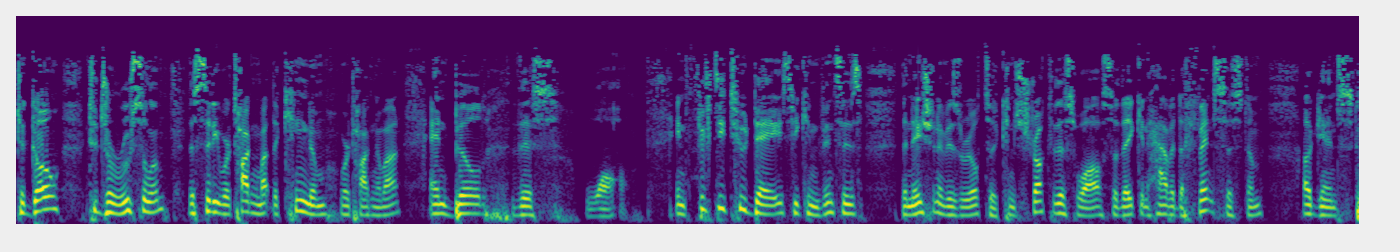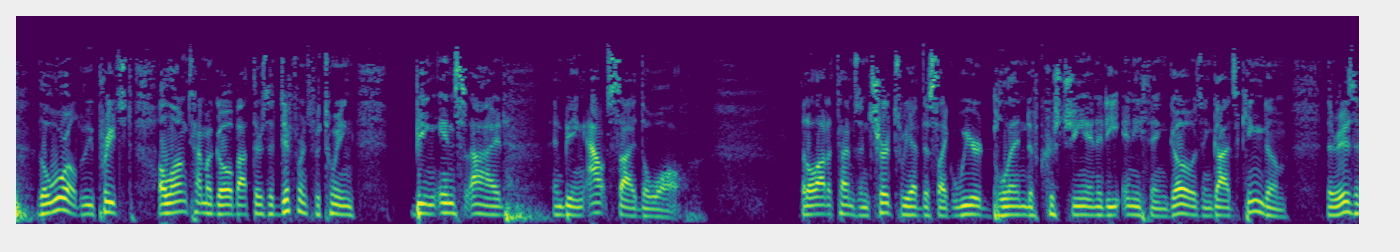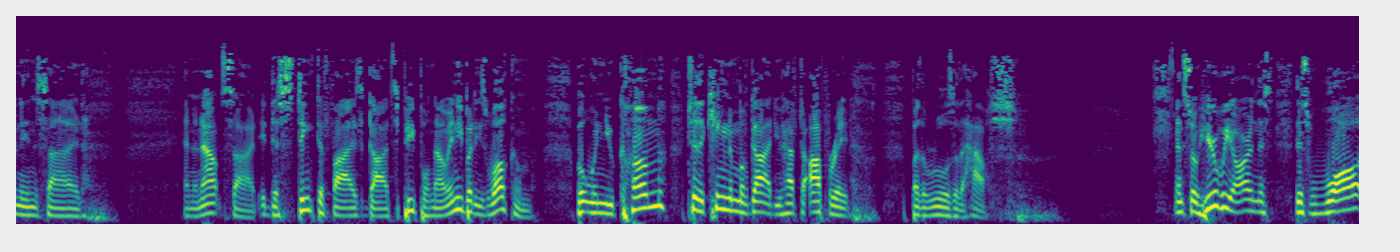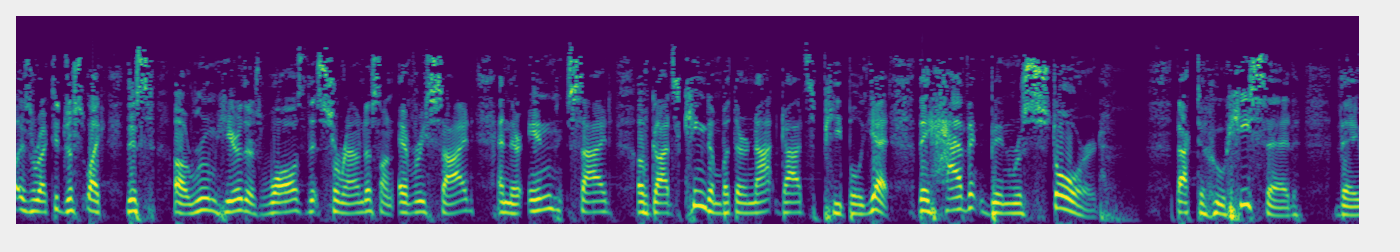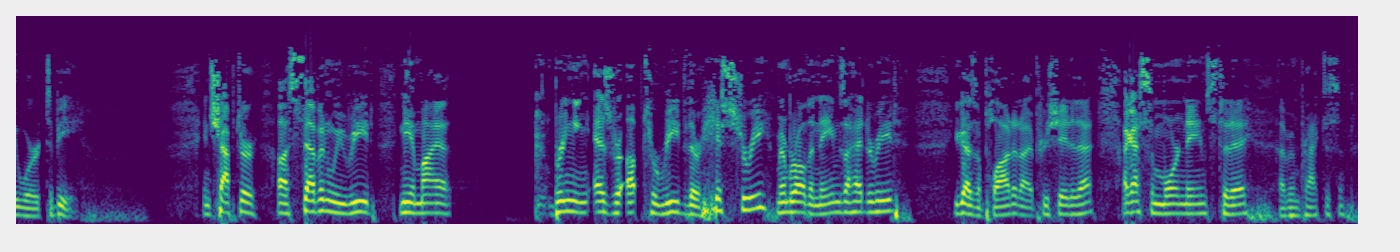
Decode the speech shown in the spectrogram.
to go to Jerusalem, the city we're talking about, the kingdom we're talking about, and build this wall. In 52 days, he convinces the nation of Israel to construct this wall so they can have a defense system against the world. We preached a long time ago about there's a difference between being inside and being outside the wall. That a lot of times in church we have this like weird blend of Christianity, anything goes. In God's kingdom, there is an inside and an outside. It distinctifies God's people. Now anybody's welcome, but when you come to the kingdom of God, you have to operate by the rules of the house. And so here we are and this, this wall is erected just like this uh, room here. There's walls that surround us on every side and they're inside of God's kingdom, but they're not God's people yet. They haven't been restored back to who He said they were to be. In chapter uh, 7 we read Nehemiah bringing Ezra up to read their history. Remember all the names I had to read? You guys applauded. I appreciated that. I got some more names today. I've been practicing.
